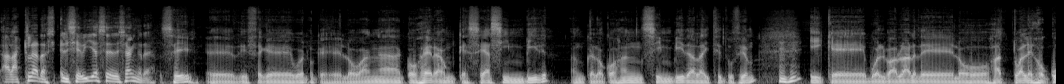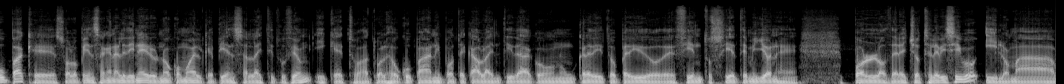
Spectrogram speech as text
a las claras. El Sevilla se desangra. Sí, dice que bueno que lo van a coger aunque sea sin vida, aunque lo cojan sin vida la institución y que vuelva a hablar de los actuales ocupas que solo piensan en el dinero y no como él que piensa en la institución y que estos actuales ocupas han hipotecado la entidad con un crédito pedido de 107 millones por los derechos televisivos y lo más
